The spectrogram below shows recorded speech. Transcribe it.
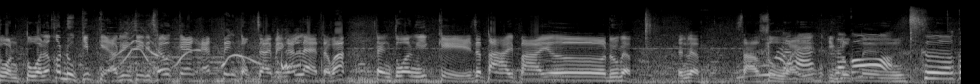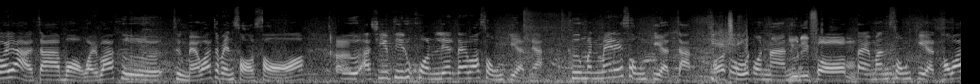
ส่วนตัวแล้วก็ดูกิ๊บเก๋เอาจริงๆดิฉันก็แกล้ง acting ตกใจไปงั้นแหละแต่ว่าแต่งตัวอย่างนี้เก๋จะตายไปเออดูแบบ เป็นแบบสาวสวยนะคะอีกแล้วลุกก็หนึ่ง คือก็อยากจะบอกไว้ว่าคือถึงแม้ว่าจะเป็นสสครับ คืออาชีพที่ทุกคนเรียกได้ว่าทรงเกียรติเนี่ยคือมันไม่ได้ทรงเกียรติจากเพที่ตัชุดคนนั้น ยูนิฟอร์ม แต่มันทรงเกียรติเพราะว่า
